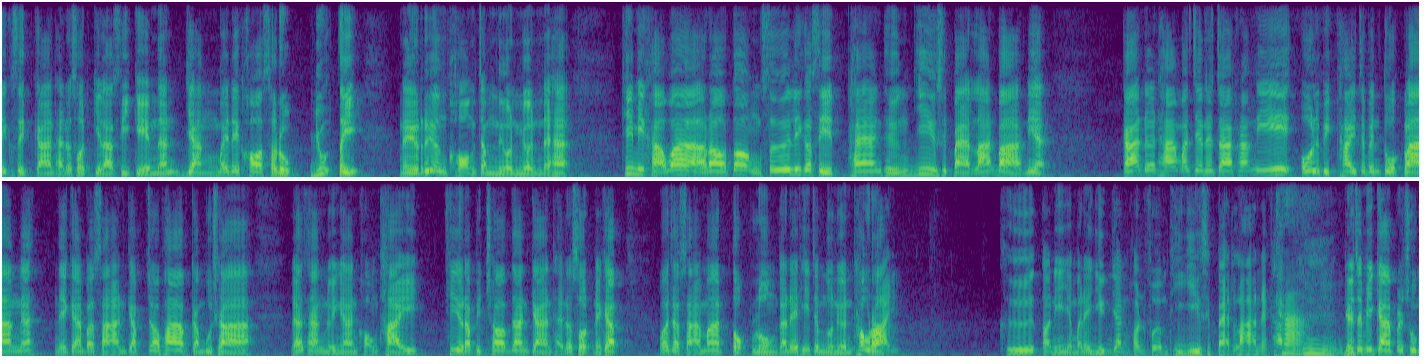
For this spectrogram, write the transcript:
ลิขสิทธิ์การถ่ายทอดสดกีฬาซีเกมนั้น ยังไม่ได้ข้อสรุปยุติในเรื่องของจำนวนเงินนะฮะ ที่มีข่าวว่าเราต้องซื้อลิขสิทธิ์แพงถึง 28 ล้านบาทเนี่ยการเดินทางมาเจรจาครั้งนี้โอลิมปิกไทยจะเป็นตัวกลางนะในการประสานกับเจ้าภาพกัมพูชา และทางหน่วยงานของไทยที่รับผิดชอบด้านการถ่ายทอดสดนะครับว่าจะสามารถตกลงกันได้ที่จำนวนเงินเท่าไหร่ คือตอนนี้ยังไม่ได้ยืนยันคอนเฟิร์มที่ 28 ล้านนะครับ ค่ะอืมเดี๋ยวจะมีการประชุม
